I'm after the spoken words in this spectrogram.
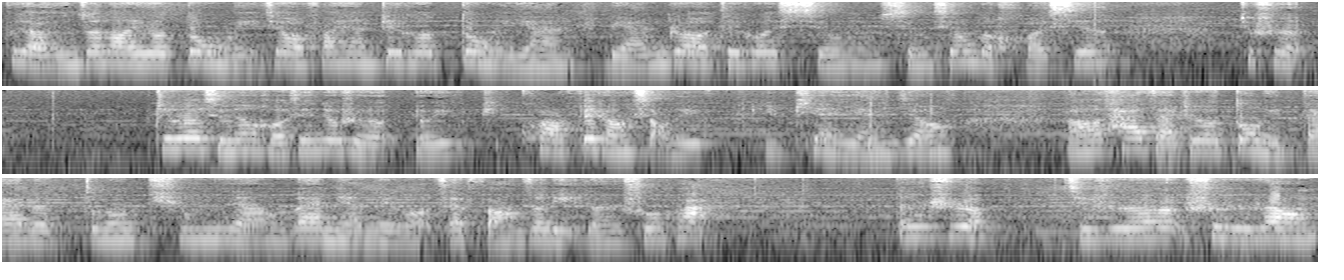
不小心钻到一个洞里，结果发现这颗洞沿连着这颗行行星的核心，就是这颗行星核心就是有有一块非常小的一一片岩浆，然后他在这个洞里待着都能听见外面那个在房子里人说话，但是其实事实上，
